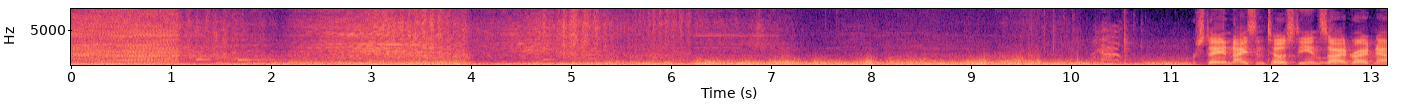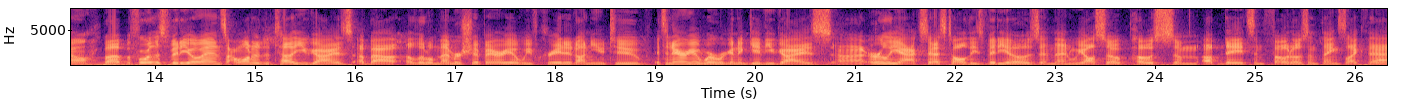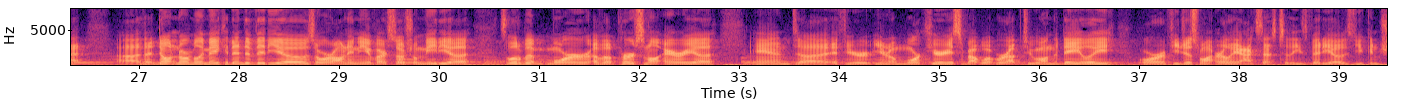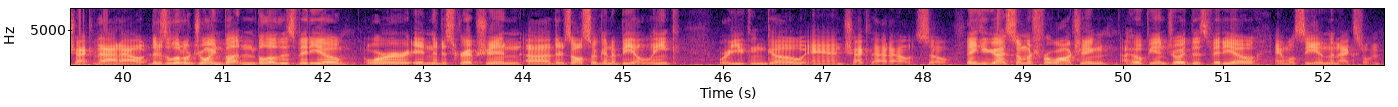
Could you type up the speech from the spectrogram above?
Staying nice and toasty inside right now. But before this video ends, I wanted to tell you guys about a little membership area we've created on YouTube. It's an area where we're gonna give you guys uh, early access to all these videos, and then we also post some updates and photos and things like that uh, that don't normally make it into videos or on any of our social media. It's a little bit more of a personal area, and uh, if you're you know more curious about what we're up to on the daily, or if you just want early access to these videos, you can check that out. There's a little join button below this video or in the description. Uh, there's also going to be a link where you can go and check that out. So thank you guys so much for watching. I hope you enjoyed this video and we'll see you in the next one.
